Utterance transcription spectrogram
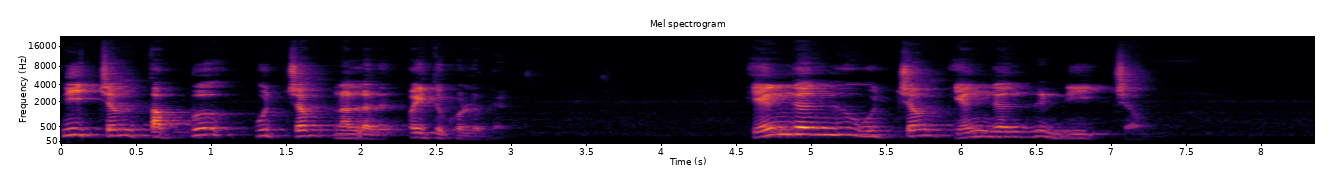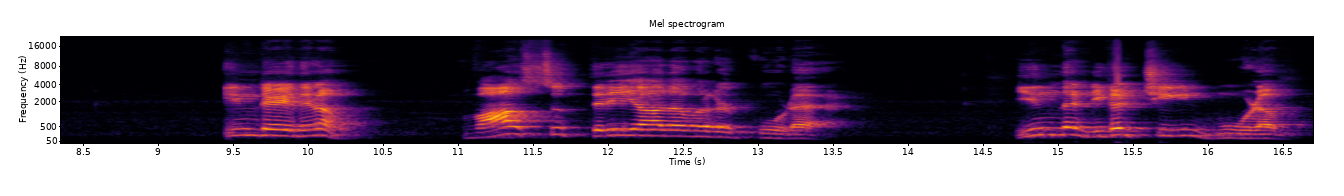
நீச்சம் தப்பு உச்சம் நல்லது. வைத்துக் கொள்ளுங்கள். எங்கெங்கு உச்சம் எங்கெங்கு நீச்சம்? இன்றைய தினம் வாசு தெரியாதவர்கள் கூட இந்த நிகழ்ச்சியின் மூலம்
